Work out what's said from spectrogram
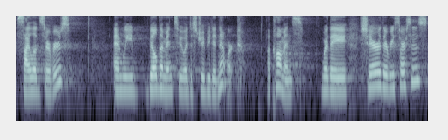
siloed servers and we build them into a distributed network, a commons, where they share their resources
